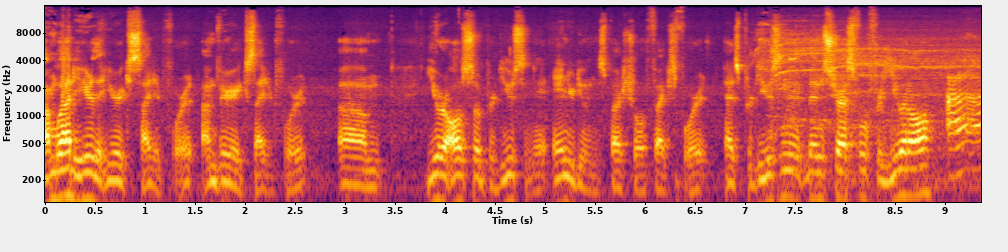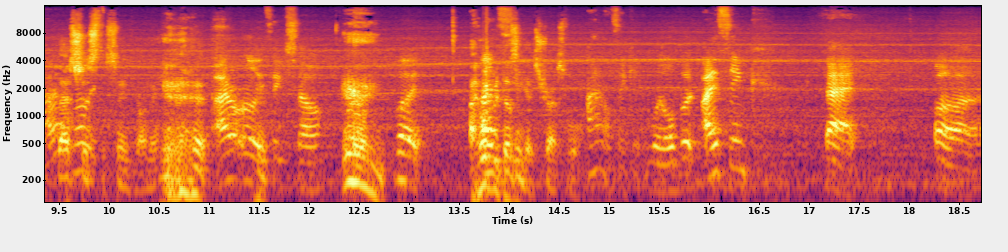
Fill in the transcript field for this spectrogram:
I'm glad to hear that you're excited for it. I'm very excited for it. Um, you're also producing it, and you're doing the special effects for it. Has producing it been stressful for you at all? I, I That's really, just the same running. I don't really think so. But I hope I it doesn't get stressful. I don't think it will, but I think that uh,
